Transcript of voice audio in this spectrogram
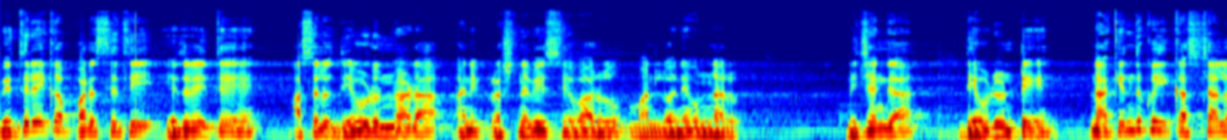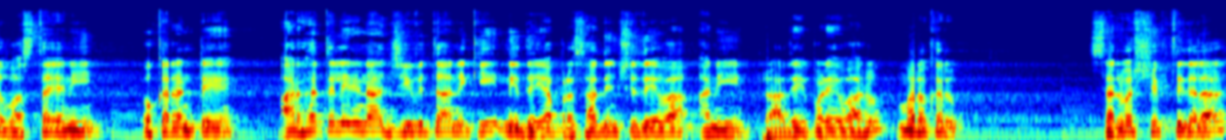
వ్యతిరేక పరిస్థితి ఎదురైతే అసలు దేవుడున్నాడా అని ప్రశ్న వేసేవారు మనలోనే ఉన్నారు. నిజంగా దేవుడుంటే నాకెందుకు ఈ కష్టాలు వస్తాయని ఒకరంటే అర్హత లేని నా జీవితానికి నీ దయ ప్రసాదించుదేవా అని ప్రాధేయపడేవారు మరొకరు. సర్వశక్తిగల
